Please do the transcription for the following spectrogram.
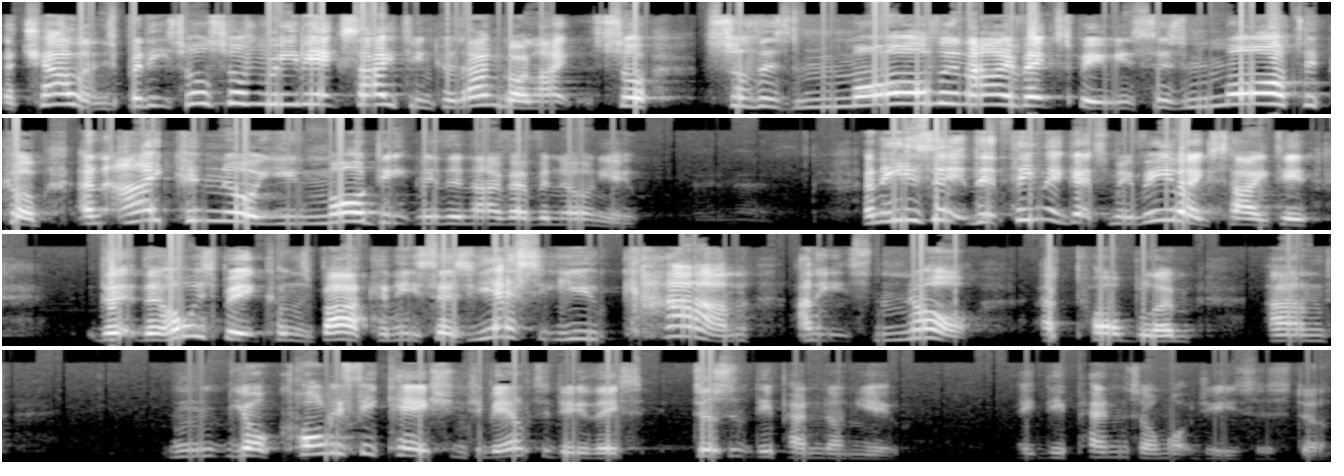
a challenge, but it's also really exciting because I'm going like, so, so there's more than I've experienced, there's more to come, and I can know you more deeply than I've ever known you. And he's the, the thing that gets me really excited. The, the Holy Spirit comes back and he says, Yes, you can, and it's not a problem. And your qualification to be able to do this doesn't depend on you, it depends on what Jesus has done.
